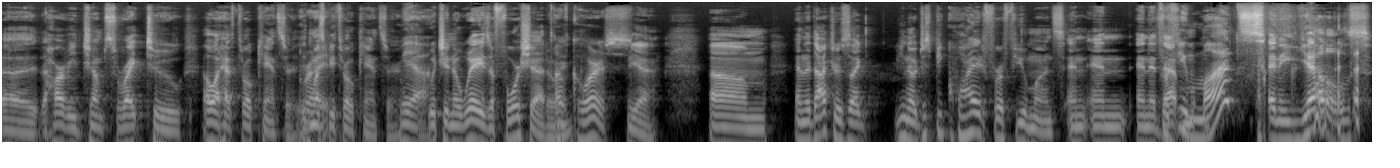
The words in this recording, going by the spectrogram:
uh, Harvey jumps right to, "Oh, I have throat cancer. It must be throat cancer." Yeah. which in a way is a foreshadowing. of course. Yeah, um, and the doctor's like, you know, just be quiet for a few months, and and and at For a that few mo- months. and he yells.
